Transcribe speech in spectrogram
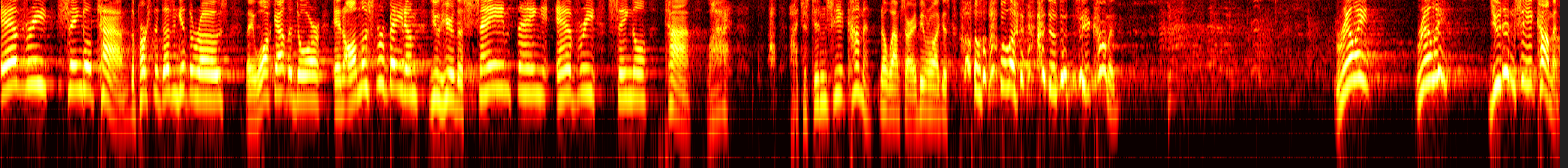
every single time? The person that doesn't get the rose, they walk out the door, and almost verbatim, you hear the same thing every single time. Why? I just didn't see it coming. No, I'm sorry. People are like this. well, I, I just didn't see it coming. really? Really? You didn't see it coming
